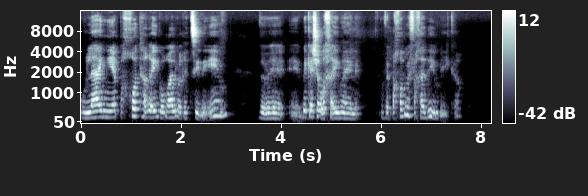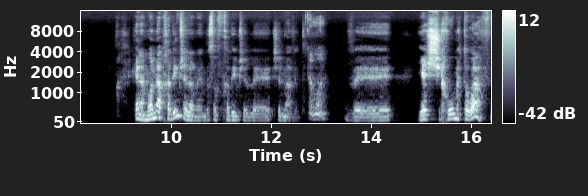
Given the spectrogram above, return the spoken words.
אולי נהיה פחות הרי גורל ורציניים בקשר לחיים האלה. ופחות מפחדים בעיקר. כן, המון מהפחדים שלנו הם בסוף פחדים של, אה, של מוות. המון. ויש שחרור מטורף,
